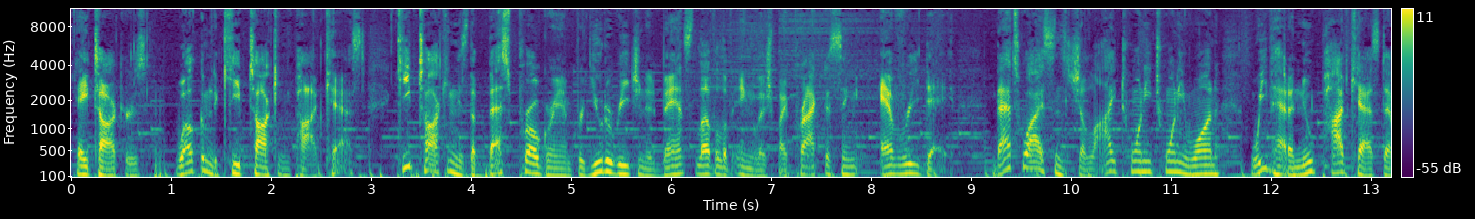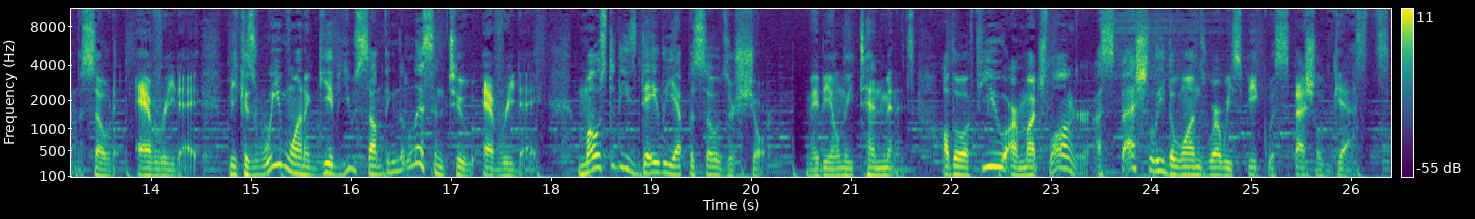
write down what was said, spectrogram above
Hey, talkers. Welcome to Keep Talking Podcast. Keep Talking is the best program for you to reach an advanced level of English by practicing every day. That's why since July 2021, we've had a new podcast episode every day because we want to give you something to listen to every day. Most of these daily episodes are short maybe only 10 minutes, although a few are much longer, especially the ones where we speak with special guests.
